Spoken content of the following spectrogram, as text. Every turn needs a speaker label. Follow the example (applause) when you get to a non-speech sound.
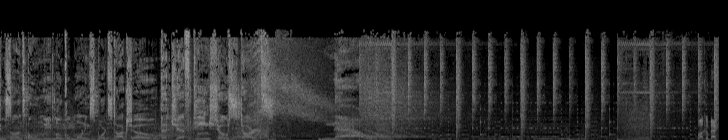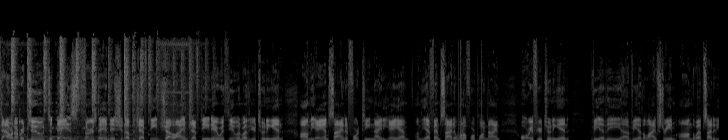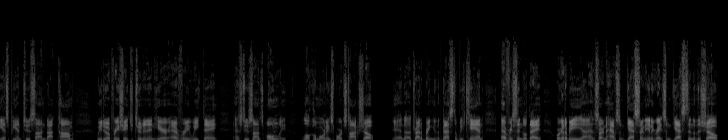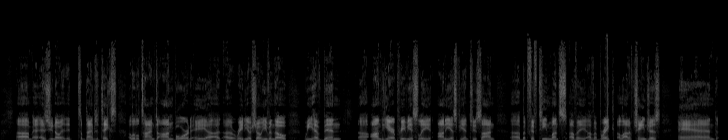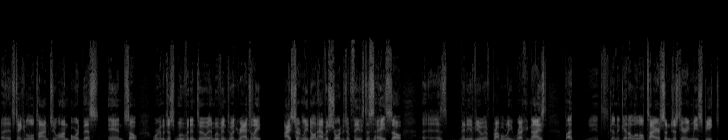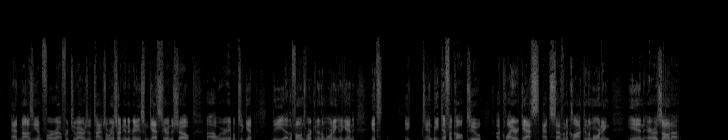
Speaker 1: Tucson's only local morning sports talk show. The Jeff Dean Show starts now.
Speaker 2: Welcome back to hour number two, today's Thursday edition of the Jeff Dean Show. I am Jeff Dean here with you, and whether you're tuning in on the AM side at 1490 AM, on the FM side at 104.9, or if you're tuning in via the uh, via the live stream on the website at espntucson.com, we do appreciate you tuning in here every weekday as Tucson's only local morning sports talk show, and uh, try to bring you the best that we can every single day. We're going to be uh, starting to have some guests, starting to integrate some guests into the show. Um, as you know, it, sometimes it takes a little time to onboard a, uh, a radio show, even though we have been uh, on the air previously on ESPN Tucson. Uh, but 15 months of a of a break, a lot of changes, and uh, it's taken a little time to onboard this. And so we're going to just move it into and move into it gradually. I certainly don't have a shortage of things to (laughs) say, so uh, as many of you have probably recognized, but it's going to get a little tiresome just hearing me speak ad nauseum for uh, for two hours at a time. So we're going to start integrating some guests here in the show. Uh, we were able to get the uh, the phones working in the morning. Again, it's it can be difficult to acquire guests at seven o'clock in the morning in Arizona.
